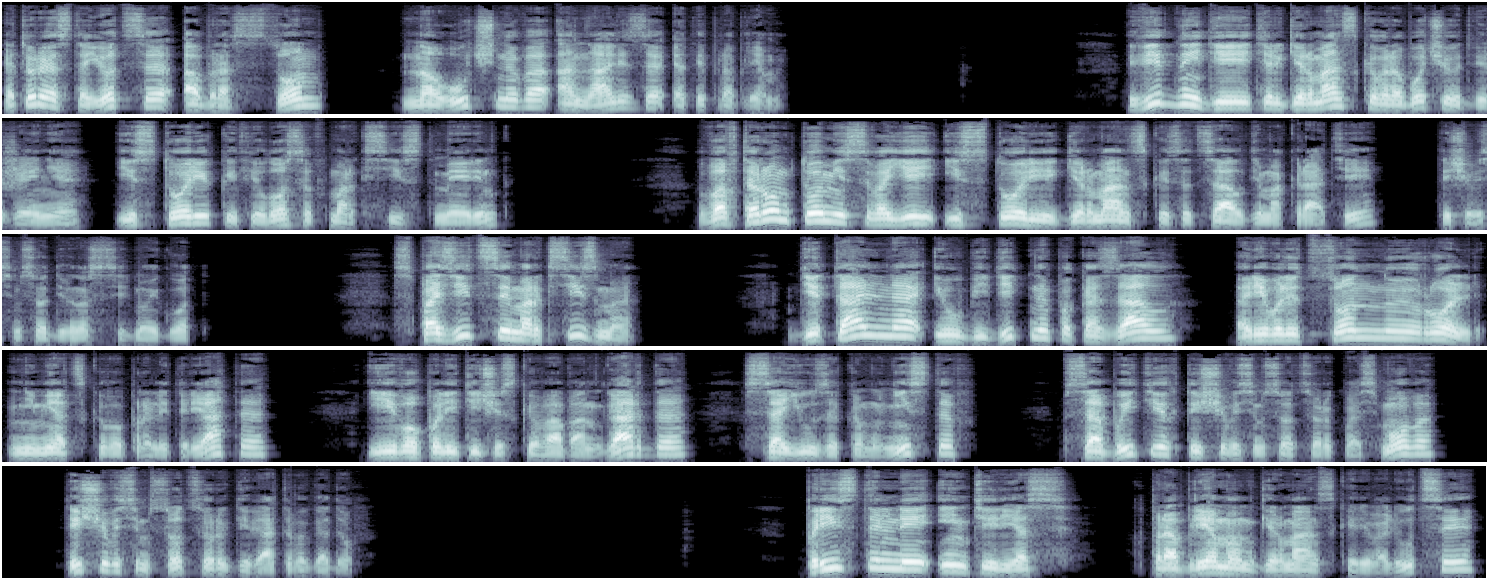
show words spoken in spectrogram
которое остается образцом научного анализа этой проблемы. Видный деятель германского рабочего движения, историк и философ-марксист Меринг, во втором томе своей истории германской социал-демократии 1897 год с позиции марксизма детально и убедительно показал революционную роль немецкого пролетариата и его политического авангарда Союза коммунистов в событиях 1848-1849 годов. Пристальный интерес к проблемам германской революции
